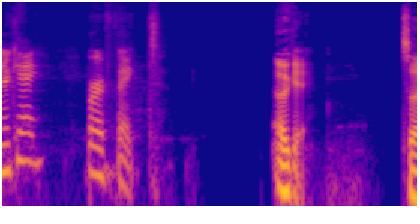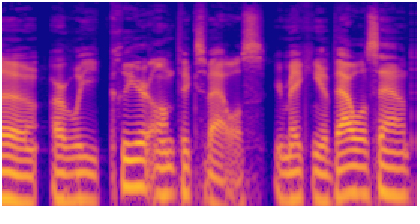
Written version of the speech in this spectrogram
okay. Perfect. Okay. So are we clear on fixed vowels? You're making a vowel sound,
